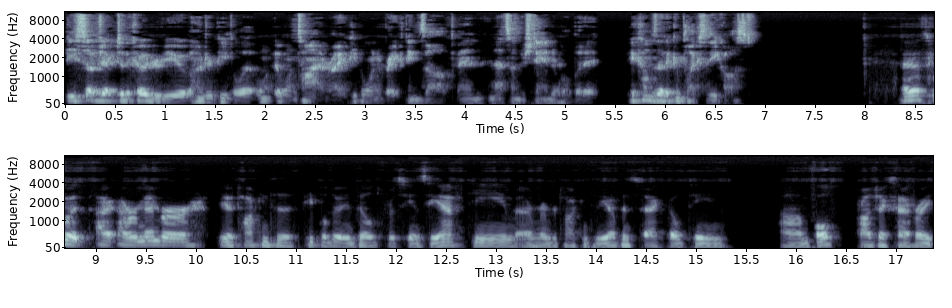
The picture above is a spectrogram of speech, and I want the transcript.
be subject to the code review of 100 people at one, at one time, right? People want to break things up, and, and that's understandable, but it, it comes at a complexity cost. And that's what I, I, remember, you know, talking to people doing builds for CNCF team. I remember talking to the OpenStack build team. Um, both projects have right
